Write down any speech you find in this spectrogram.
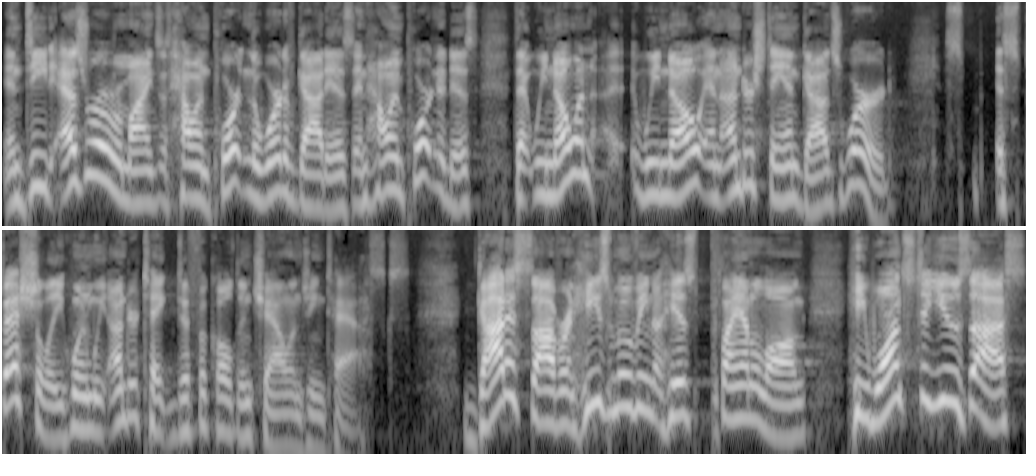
Indeed, Ezra reminds us how important the word of God is and how important it is that we know and, we know and understand God's word, especially when we undertake difficult and challenging tasks. God is sovereign. He's moving his plan along. He wants to use us,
